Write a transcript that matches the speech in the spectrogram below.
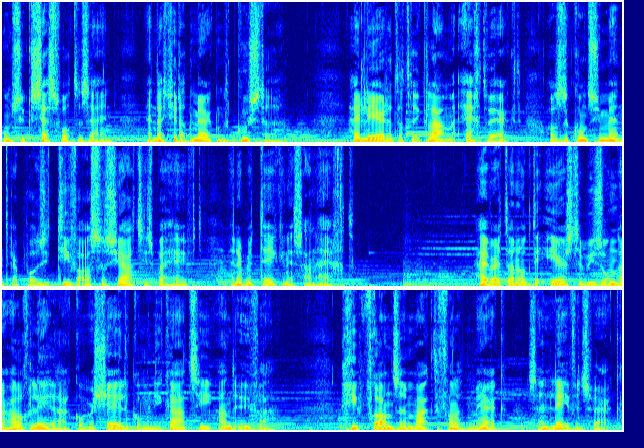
om succesvol te zijn en dat je dat merk moet koesteren. Hij leerde dat reclame echt werkt als de consument er positieve associaties bij heeft en er betekenis aan hecht. Hij werd dan ook de eerste bijzonder hoogleraar commerciële communicatie aan de UvA. Giep Franzen maakte van het merk zijn levenswerk.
